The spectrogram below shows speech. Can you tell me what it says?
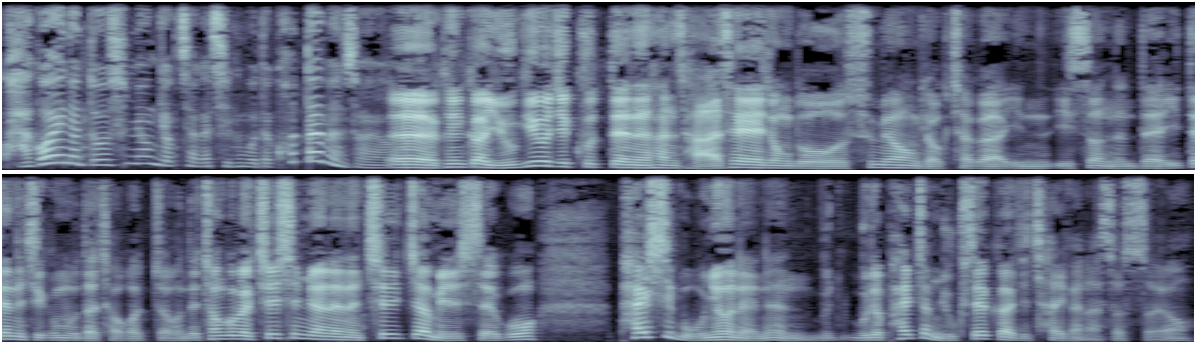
과거에는 또 수명 격차가 지금보다 컸다면서요. 네, 그러니까 6.25 직후 때는 한 4세 정도 수명 격차가 있, 었는데 이때는 지금보다 적었죠. 근데 1970년에는 7.1세고 85년에는 무려 8.6세까지 차이가 났었어요.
